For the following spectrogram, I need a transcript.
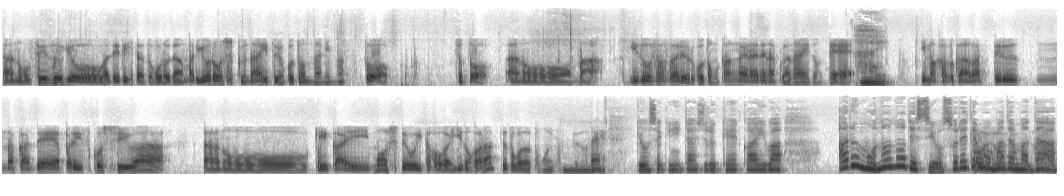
あの製造業が出てきたところであんまりよろしくないということになりますと、ちょっと、あのー、まあ、水を差されることも考えられなくはないので、はい、今株価上がってる中で、やっぱり少しは、あのー、警戒もしておいた方がいいのかなってところだと思いますけどね。業績に対する警戒は、あるもののですよ。それでもまだまだ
